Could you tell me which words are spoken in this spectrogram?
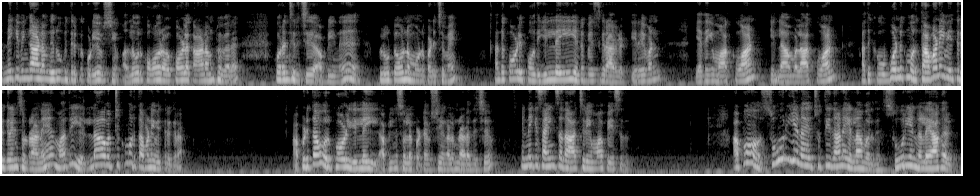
இன்னைக்கு விஞ்ஞானம் நிரூபித்திருக்கக்கூடிய விஷயம். அதில் ஒரு கோ கோளை காணம்னு வேற குறைஞ்சிருச்சு அப்படின்னு ப்ளூட்டோன்னு நம்ம ஒன்று படிச்சோமே. அந்த கோழி இப்போது இல்லையே என்று பேசுகிறார்கள். இறைவன் எதையும் ஆக்குவான் இல்லாமல் ஆக்குவான். அதுக்கு ஒவ்வொன்றுக்கும் ஒரு தவணை வைத்திருக்கிறேன்னு சொல்கிறானே மாதிரி எல்லாவற்றுக்கும் ஒரு தவணை வைத்திருக்கிறான். அப்படித்தான் ஒரு கோள் இல்லை அப்படின்னு சொல்லப்பட்ட விஷயங்களும் நடந்துச்சு. இன்னைக்கு சயின்ஸ் அது ஆச்சரியமாக பேசுது. அப்போ சூரியனை சுற்றி தானே எல்லாம் வருது. சூரியன் நிலையாக இருக்கு.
